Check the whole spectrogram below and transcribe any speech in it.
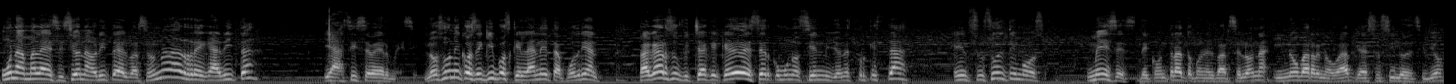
una mala decisión ahorita del Barcelona, una regadita y así se ve Messi. Los únicos equipos que la neta podrían pagar su fichaje, que debe ser como unos 100 millones, porque está en sus últimos meses de contrato con el Barcelona y no va a renovar, ya eso sí lo decidió.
